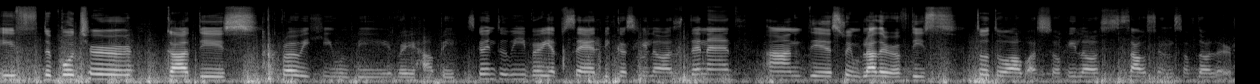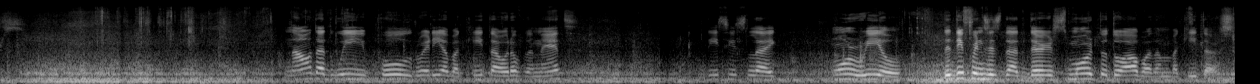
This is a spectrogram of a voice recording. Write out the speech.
If the butcher got this, probably he will be very happy. He's going to be very upset because he lost the net and the swim bladder of this totoaba, so he lost thousands of dollars. Now that we pulled a vaquita out of the net, this is like more real. The difference is that there's more totoaba than vaquitas.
